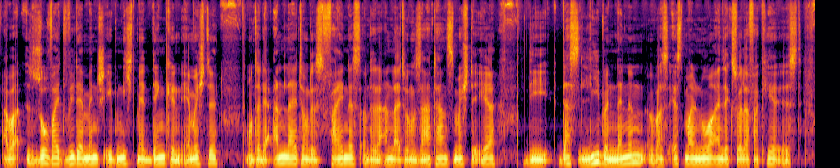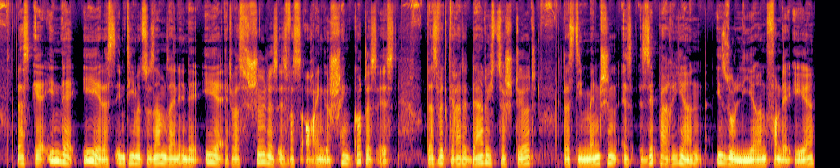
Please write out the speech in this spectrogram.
Aber so weit will der Mensch eben nicht mehr denken. Er möchte unter der Anleitung des Feindes, unter der Anleitung Satans, möchte er die das Liebe nennen, was erstmal nur ein sexueller Verkehr ist dass er in der Ehe, das intime Zusammensein in der Ehe etwas Schönes ist, was auch ein Geschenk Gottes ist, das wird gerade dadurch zerstört, dass die Menschen es separieren, isolieren von der Ehe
